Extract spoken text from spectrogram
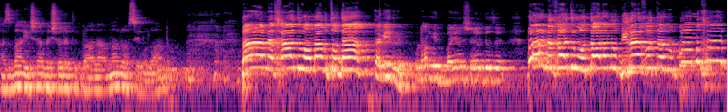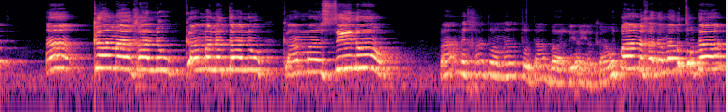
אז באה אישה ושואלת את בעלה, מה לא עשינו לו, אה? פעם אחת הוא אמר תודה! תגיד לי, כולם מתבייש הילד הזה. פעם אחת הוא הודה לנו, בירך אותנו, פעם אחת! אה? כמה אכלנו, כמה נתנו, כמה עשינו! פעם אחת הוא אמר תודה, בעלי היקר, הוא פעם אחת אמר תודה!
